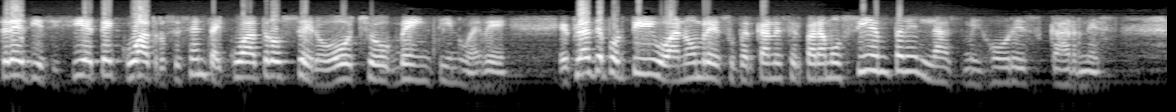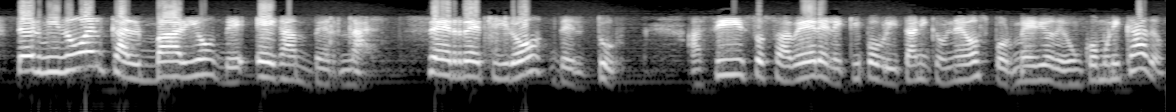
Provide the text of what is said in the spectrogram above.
317-464-0829. El Flash Deportivo, a nombre de Supercarnes El Páramo, siempre las mejores carnes. Terminó el calvario de Egan Bernal. Se retiró del Tour. Así hizo saber el equipo británico Uneos por medio de un comunicado.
